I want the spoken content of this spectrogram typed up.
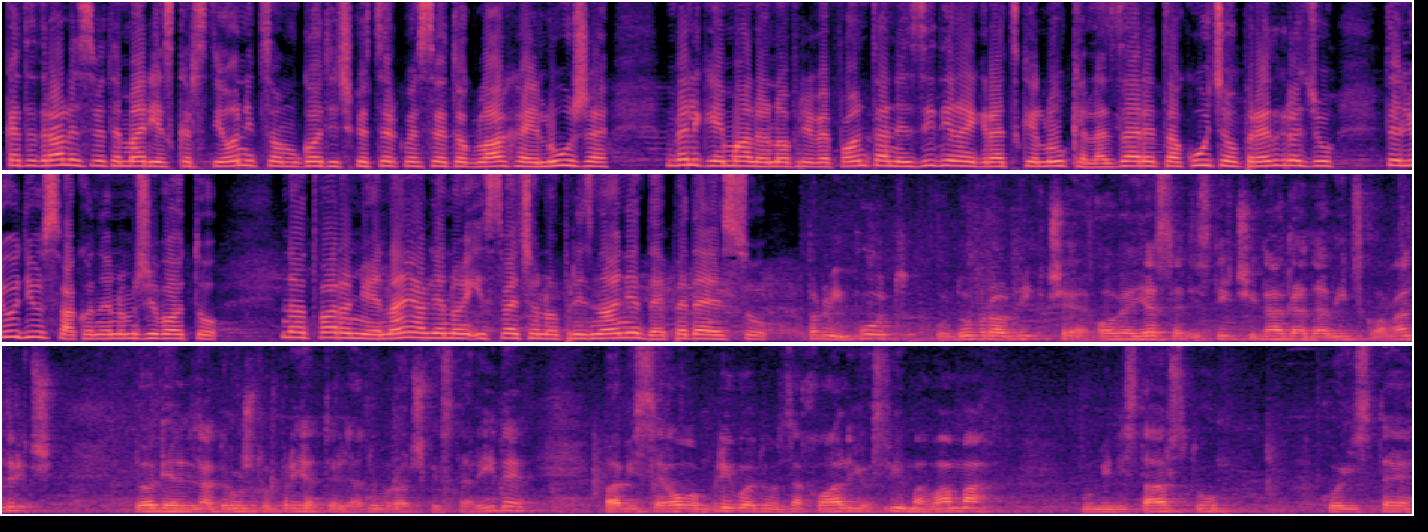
katedrale Svete Marije s Krstionicom, gotičke crkve Svetog Vlaha i Luže, velike i male onofrive fontane, zidina i gradske luke, lazareta, kuća u predgrađu te ljudi u svakodnevnom životu. Na otvaranju je najavljeno i svečano priznanje DPDS-u. Prvi put u Dubrovnik će ove jeseni stići nagrada Vicko Andrić, dodijeljena društvu prijatelja Dubrovačke starine, pa bi se ovom prigodom zahvalio svima vama u ministarstvu koji ste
